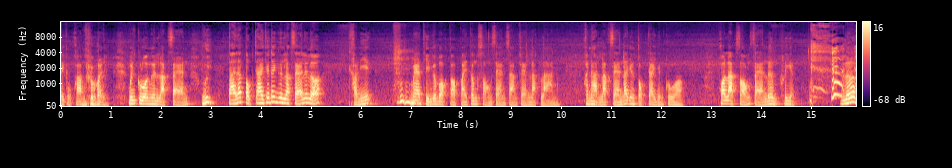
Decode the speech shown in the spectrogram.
ยกับความรวย มันกลัวเงินหลักแสนอุ้ยตายแล้วตกใจจะได้เงินหลักแสนเลยเหรอคราวนี้ แม่ทีมก็บอกต่อไปต้องสองแสนสามแสนหลักล้าน ขนาดหลักแสนได้ยังตกใจยังกลัว พอหลักสองแสนเริ่มเครียด เริ่ม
